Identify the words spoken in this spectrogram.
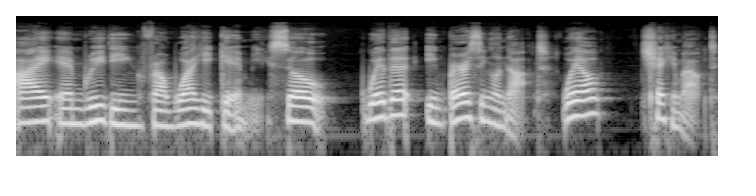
I am reading from what he gave me. So, whether embarrassing or not, well, check him out.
